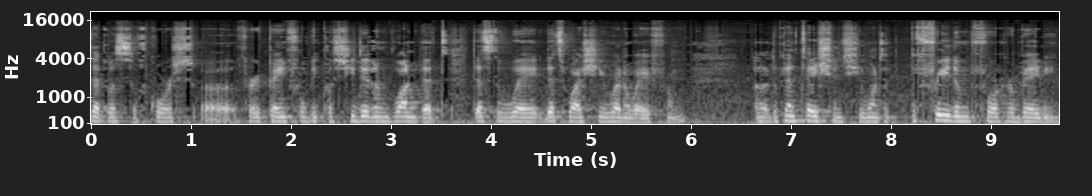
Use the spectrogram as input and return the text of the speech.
that was of course uh, very painful because she didn't want that. That's the way. That's why she ran away from. Uh, the plantation. She wanted the freedom for her baby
